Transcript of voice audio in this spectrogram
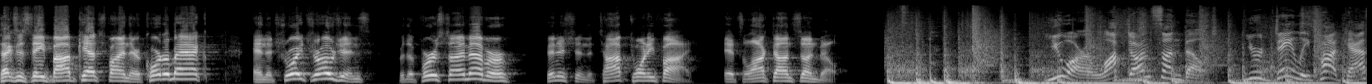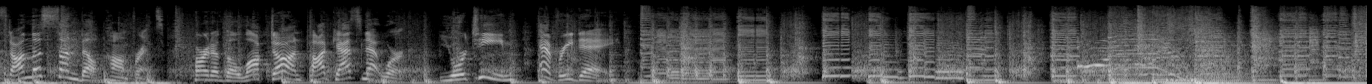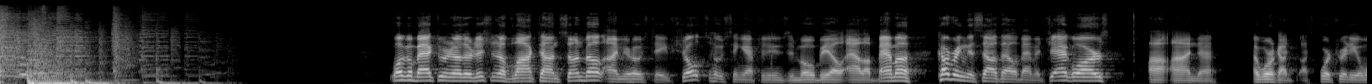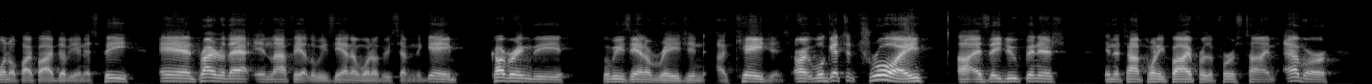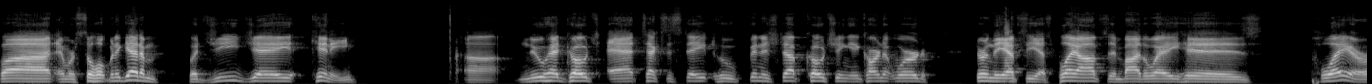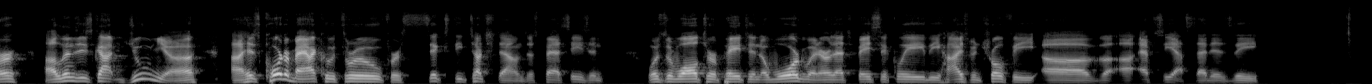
Texas State Bobcats find their quarterback, and the Troy Trojans, for the first time ever, finish in the top 25. It's Locked On Sunbelt. You are Locked On Sunbelt, your daily podcast on the Sunbelt Conference, part of the Locked On Podcast Network. Your team every day. Welcome back to another edition of Locked On Sunbelt. I'm your host, Dave Schultz, hosting afternoons in Mobile, Alabama, covering the South Alabama Jaguars. Uh, on uh, I work on uh, Sports Radio 1055 WNSP. And prior to that, in Lafayette, Louisiana, 1037 The Game, covering the Louisiana Raging Cajuns. All right, we'll get to Troy uh, as they do finish in the top 25 for the first time ever. But, and we're still hoping to get him. But GJ Kinne, uh, new head coach at Texas State, who finished up coaching Incarnate Word during the FCS playoffs. And by the way, his player, uh, Lindsey Scott Jr., uh, his quarterback, who threw for 60 touchdowns this past season, was the Walter Payton Award winner. That's basically the Heisman Trophy of uh, FCS. That is the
